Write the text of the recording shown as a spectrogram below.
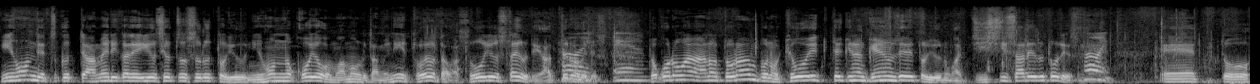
日本で作ってアメリカで輸出するという日本の雇用を守るために、トヨタはそういうスタイルでやってるわけです。はい。えー、ところが、あのトランプの教育的な減税というのが実施されるとですね、はい、えー、っと、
